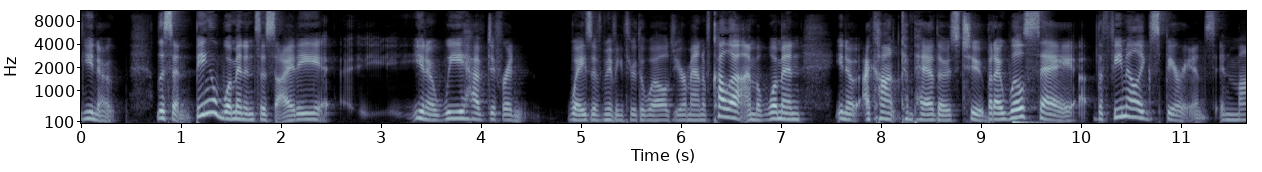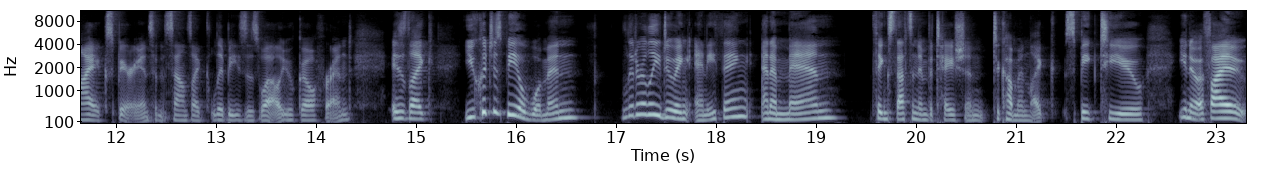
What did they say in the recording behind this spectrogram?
You know, listen, being a woman in society, you know, we have different ways of moving through the world. You're a man of color. I'm a woman. You know, I can't compare those two. But I will say the female experience, in my experience, and it sounds like Libby's as well, your girlfriend, is like you could just be a woman literally doing anything and a man thinks that's an invitation to come and like speak to you you know if i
